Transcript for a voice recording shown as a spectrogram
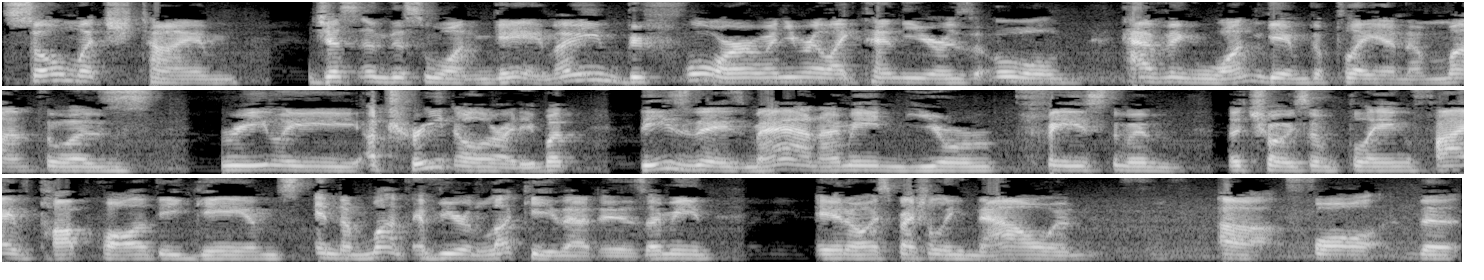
so much time just in this one game. I mean, before when you were like 10 years old, having one game to play in a month was really a treat already. But these days, man, I mean, you're faced with the choice of playing five top quality games in a month, if you're lucky, that is. I mean, you know, especially now and uh, fall the.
